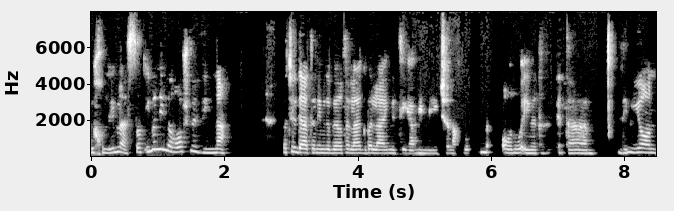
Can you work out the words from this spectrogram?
יכולים לעשות? אם אני מראש מבינה ואת יודעת, אני מדברת על ההגבלה עם נטייה מינית, שאנחנו מאוד רואים את, את הדמיון,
